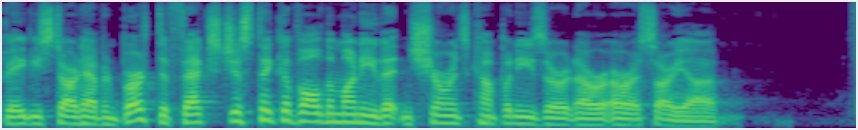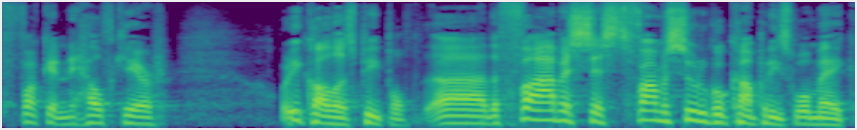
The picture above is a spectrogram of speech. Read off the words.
babies start having birth defects, just think of all the money that insurance companies or, or, or sorry, uh, fucking healthcare. What do you call those people? Uh, the pharmacists, pharmaceutical companies will make.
